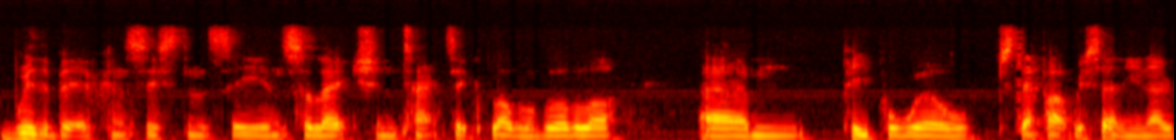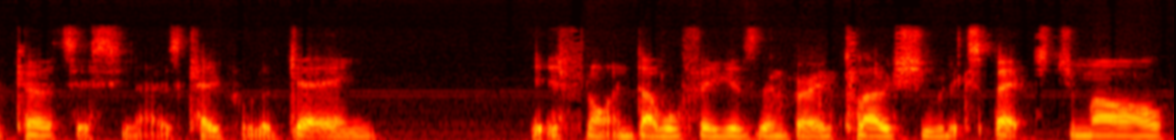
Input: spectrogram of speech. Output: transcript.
with a bit of consistency in selection, tactic, blah blah blah blah, um, people will step up. We certainly you know Curtis, you know, is capable of getting, if not in double figures, then very close. You would expect Jamal.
